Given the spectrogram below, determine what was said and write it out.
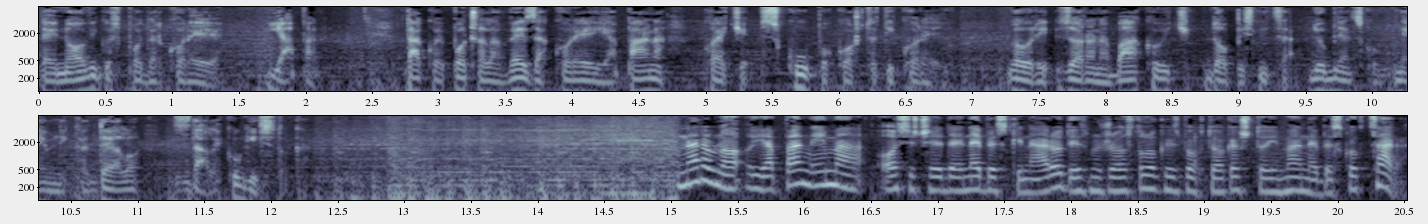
da je novi gospodar Koreje Japan. Tako je počela veza Koreje i Japana koja će skupo koštati Koreju. Govori Zorana Baković, dopisnica Ljubljanskog dnevnika Delo s dalekog istoka. Naravno, Japan ima osjećaj da je nebeski narod, između ostalog i zbog toga što ima nebeskog cara.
